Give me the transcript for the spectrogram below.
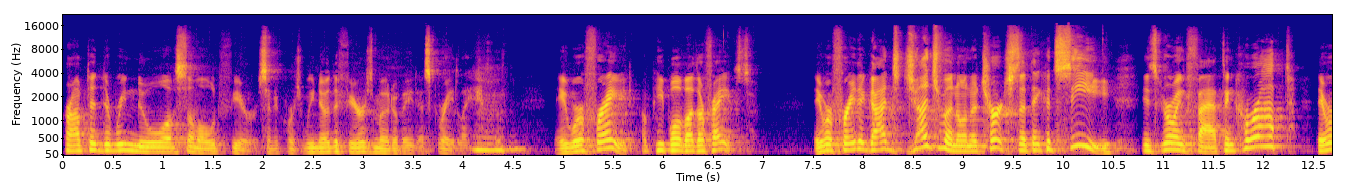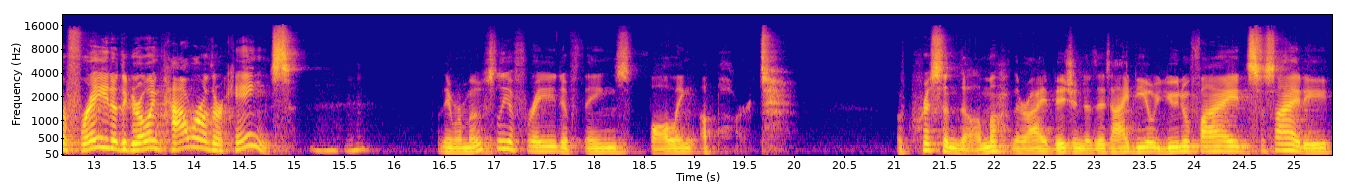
prompted the renewal of some old fears. And of course, we know the fears motivate us greatly. Mm-hmm. They were afraid of people of other faiths. They were afraid of God's judgment on a church that they could see is growing fat and corrupt. They were afraid of the growing power of their kings. Mm-hmm. They were mostly afraid of things falling apart. Of Christendom, their vision of this ideal unified society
